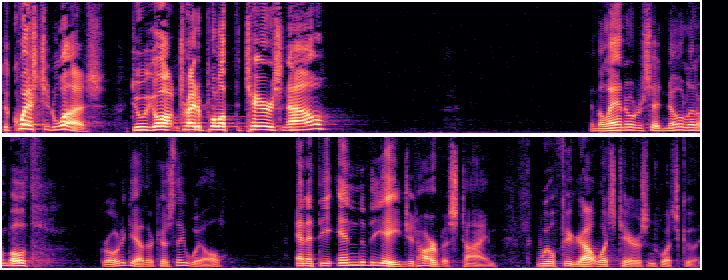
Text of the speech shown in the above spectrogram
The question was do we go out and try to pull up the tares now? And the landowner said, no, let them both grow together because they will. And at the end of the age, at harvest time, we'll figure out what's tares and what's good.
